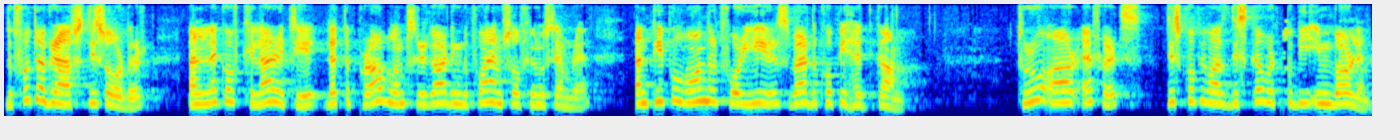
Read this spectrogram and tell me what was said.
The photograph's disorder and lack of clarity led to problems regarding the poems of Yunus Emre, and people wondered for years where the copy had gone. Through our efforts, this copy was discovered to be in Berlin.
